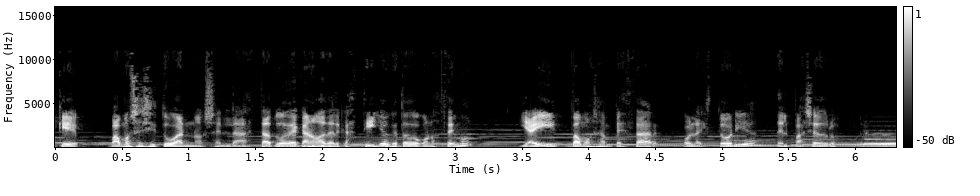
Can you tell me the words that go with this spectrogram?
que vamos a situarnos en la estatua de Cánovas del Castillo, que todos conocemos, y ahí vamos a empezar con la historia del Paseo de los Curas.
